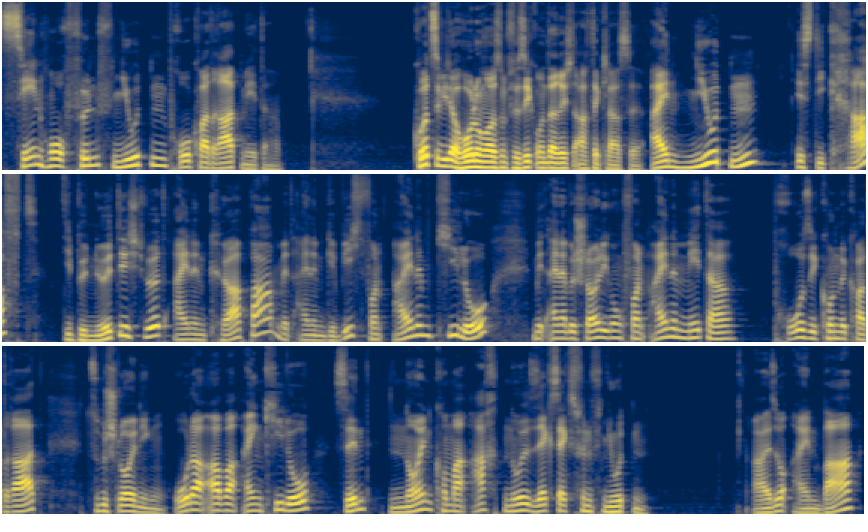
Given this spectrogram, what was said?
10 hoch 5 Newton pro Quadratmeter. Kurze Wiederholung aus dem Physikunterricht 8. Klasse. Ein Newton ist die Kraft, die benötigt wird, einen Körper mit einem Gewicht von einem Kilo mit einer Beschleunigung von einem Meter pro Sekunde Quadrat zu beschleunigen. Oder aber ein Kilo sind 9,80665 Newton. Also ein Bar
